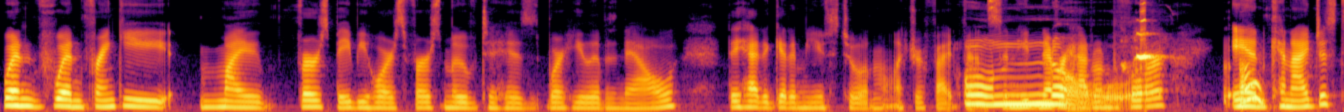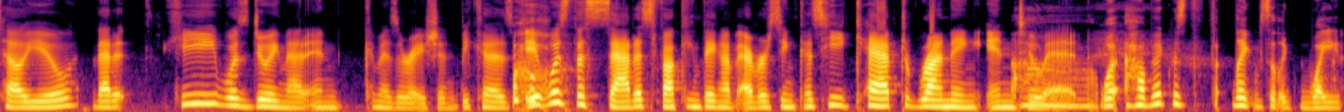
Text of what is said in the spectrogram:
When when Frankie, my first baby horse, first moved to his where he lives now, they had to get him used to an electrified Oh, fence, and he'd never had one before. And Oh. can I just tell you that it, he was doing that in commiseration because it was the saddest fucking thing I've ever seen because he kept running into it. ah, What? How big was the f- like? Was it like white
